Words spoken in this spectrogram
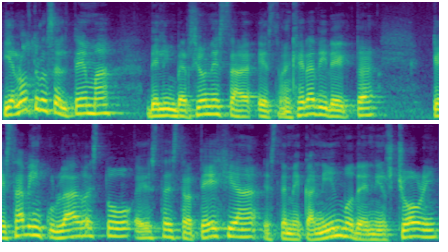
Y el otro es el tema de la inversión extranjera directa, que está vinculado esto, esta estrategia, este mecanismo de nearshoring,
